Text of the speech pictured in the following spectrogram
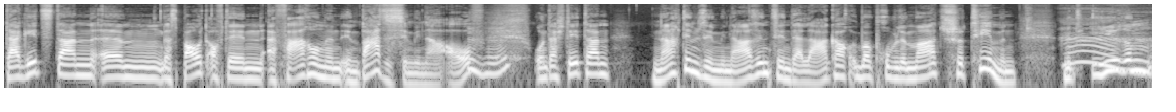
Da geht es dann, ähm, das baut auf den Erfahrungen im Basisseminar auf. Und da steht dann, nach dem Seminar sind sie in der Lage, auch über problematische Themen mit ihrem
